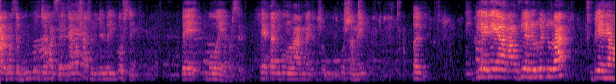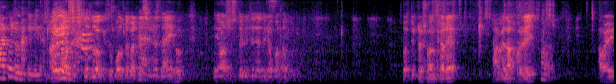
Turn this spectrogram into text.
আয় করছে, ভুল বুঝতে পারছে যে আমার শাশুড়ি যে ই করছে, তে বউ আয়া করছে। হেতে আমি কোনো রাগ নাই গুসা নেই। তাই বিয়ে নিয়ে আমার বিয়ে নিয়ে একটু রাগ বিয়ে নিয়ে আমার কইলো না কইলি অসুস্থ তো কিছু বলতে পারতেছি না যাই হোক এই অসুস্থ ভিতরে দুটো কথা বলি। প্রত্যেকটা সংসারে ঝামেলা হলেই আবার এই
